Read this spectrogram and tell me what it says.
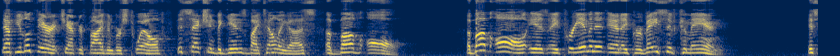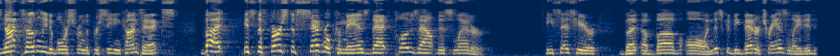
Now, if you look there at chapter 5 and verse 12, this section begins by telling us, above all. Above all is a preeminent and a pervasive command. It's not totally divorced from the preceding context, but it's the first of several commands that close out this letter. He says here, but above all. And this could be better translated,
